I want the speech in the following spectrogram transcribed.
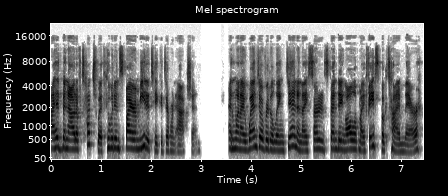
I had been out of touch with who would inspire me to take a different action. And when I went over to LinkedIn and I started spending all of my Facebook time there,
